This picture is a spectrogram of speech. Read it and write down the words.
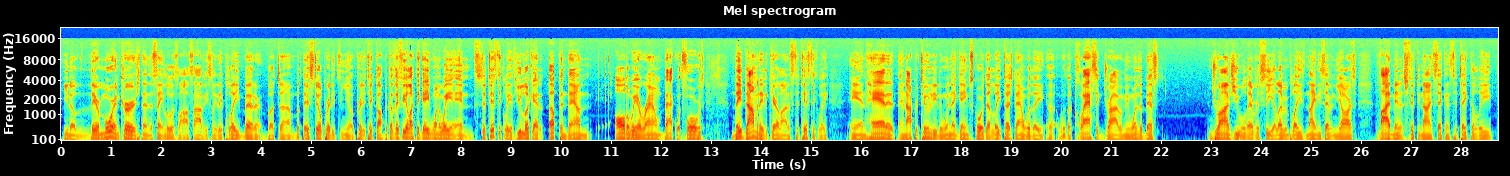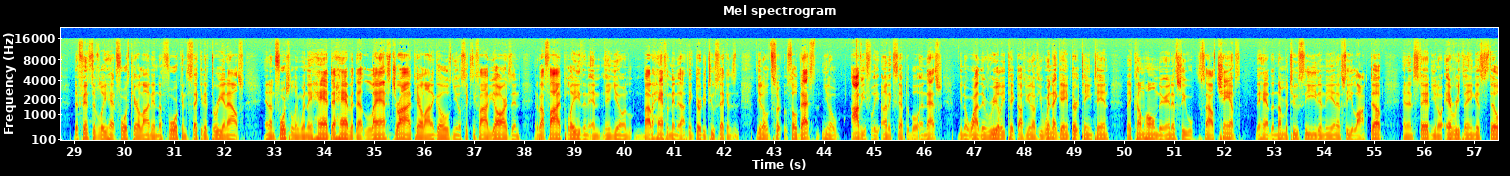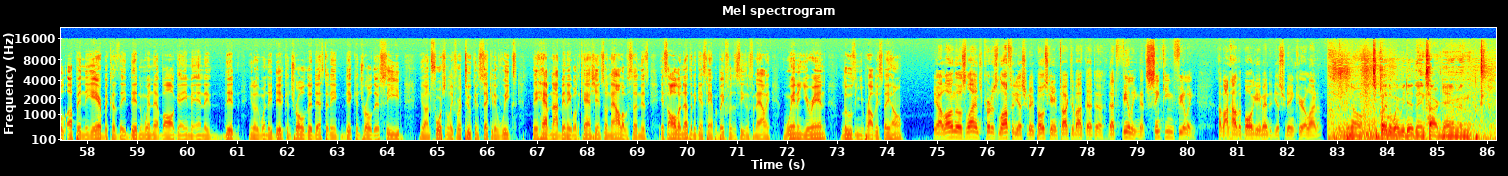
you know they're more encouraged than the St. Louis loss. Obviously, they played better, but um, but they're still pretty you know pretty ticked off because they feel like they gave one away. And statistically, if you look at it up and down, all the way around, backward, forwards, they dominated Carolina statistically and had a, an opportunity to win that game. Scored that late touchdown with a uh, with a classic drive. I mean, one of the best drives you will ever see. 11 plays 97 yards 5 minutes 59 seconds to take the lead. Defensively had forced carolina into four consecutive three and outs. And unfortunately when they had to have it that last drive carolina goes you know 65 yards in, in about five plays and, and, and you know about a half a minute i think 32 seconds. And you know so, so that's you know obviously unacceptable. And that's you know why they're really ticked off. You know if you win that game 13-10 they come home they're nfc south champs they have the number two seed in the NFC locked up, and instead, you know, everything is still up in the air because they didn't win that ball game, and they did, you know, when they did control their destiny, did control their seed. You know, unfortunately, for two consecutive weeks, they have not been able to cash in. So now all of a sudden, it's it's all or nothing against Tampa Bay for the season finale. Winning, you're in. Losing, you probably stay home. Yeah, along those lines, Curtis Lofton yesterday post game talked about that uh, that feeling, that sinking feeling about how the ball game ended yesterday in Carolina. you know, to play the way we did the entire game and,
